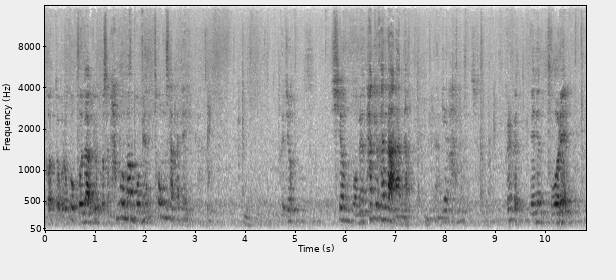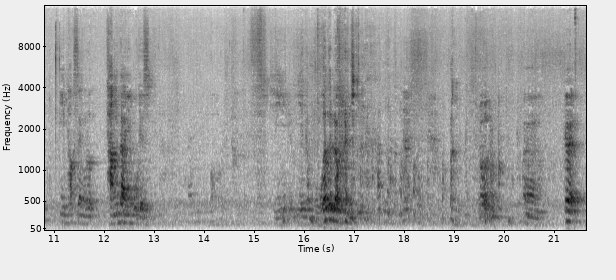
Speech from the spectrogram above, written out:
것도 그렇고 고등학교 것은 한 번만 보면 통사가 되니까. 그죠? 시험 보면 합격한다 안 한다? 합격하는 거죠. 그러니까 내년 9월에 입학생으로 당당히 오겠습니다. 어, 이, 얘가 뭐가 되려고 하는지. 어, 어, 그,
